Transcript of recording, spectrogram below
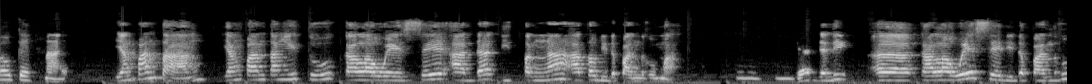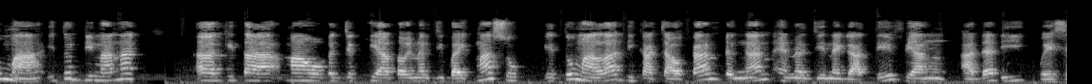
Oke. Okay. Nah, yang pantang, yang pantang itu kalau WC ada di tengah atau di depan rumah. Ya, jadi uh, kalau WC di depan rumah itu di mana uh, kita mau rezeki atau energi baik masuk itu malah dikacaukan dengan energi negatif yang ada di WC.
